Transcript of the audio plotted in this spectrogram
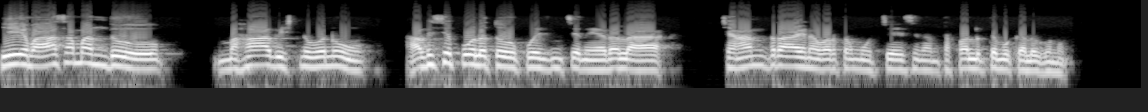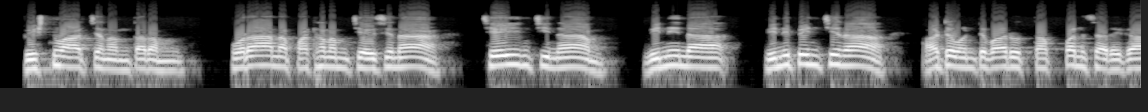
ఈ మాసమందు మహావిష్ణువును అవిసె పూలతో పూజించిన ఎడల చాంద్రాయణ వ్రతము చేసినంత ఫలితము కలుగును. విష్ణువార్చనంతరం పురాణ పఠనం చేసిన చేయించిన వినిన వినిపించిన అటువంటి వారు తప్పనిసరిగా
